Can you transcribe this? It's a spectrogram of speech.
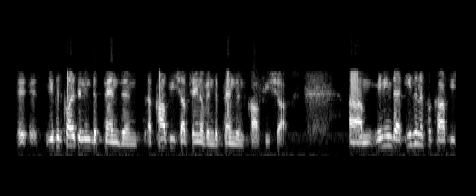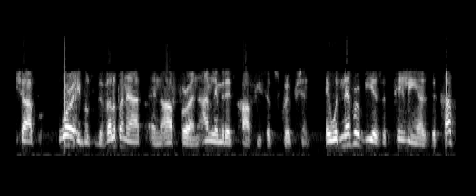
it, it, you could call it an independent, a coffee shop chain of independent coffee shops. Um, meaning that even if a coffee shop were able to develop an app and offer an unlimited coffee subscription, it would never be as appealing as the cup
